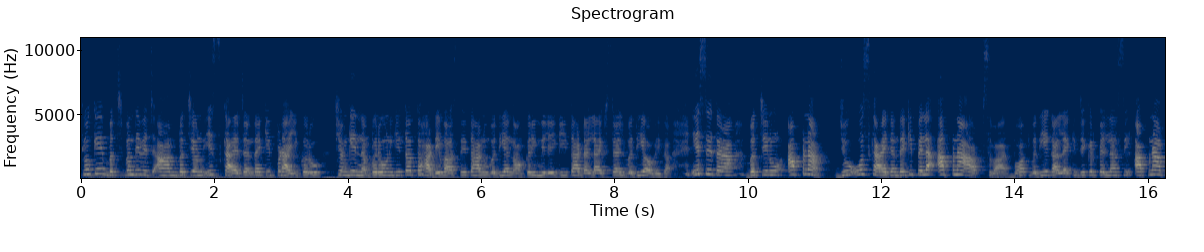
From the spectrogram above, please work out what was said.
ਕਿਉਂਕਿ ਬਚਪਨ ਦੇ ਵਿੱਚ ਆਮ ਬੱਚਿਆਂ ਨੂੰ ਇਹ ਸਿਖਾਇਆ ਜਾਂਦਾ ਹੈ ਕਿ ਪੜ੍ਹਾਈ ਕਰੋ, ਚੰਗੇ ਨੰਬਰ ਹੋਣਗੇ ਤਾਂ ਤੁਹਾਡੇ ਵਾਸਤੇ ਤੁਹਾਨੂੰ ਵਧੀਆ ਨੌਕਰੀ ਮਿਲੇਗੀ, ਤੁਹਾਡਾ ਲਾਈਫ ਸਟਾਈਲ ਵਧੀਆ ਹੋਵੇਗਾ। ਇਸੇ ਤਰ੍ਹਾਂ ਬੱਚੇ ਨੂੰ ਆਪਣਾ ਜੋ ਉਹ ਸਿਖਾਇਆ ਜਾਂਦਾ ਹੈ ਕਿ ਪਹਿਲਾਂ ਆਪਣਾ ਆਪ ਸਵਾਰ। ਬਹੁਤ ਵਧੀਆ ਗੱਲ ਹੈ ਕਿ ਜੇਕਰ ਪਹਿਲਾਂ ਅਸੀਂ ਆਪਣਾ ਆਪ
